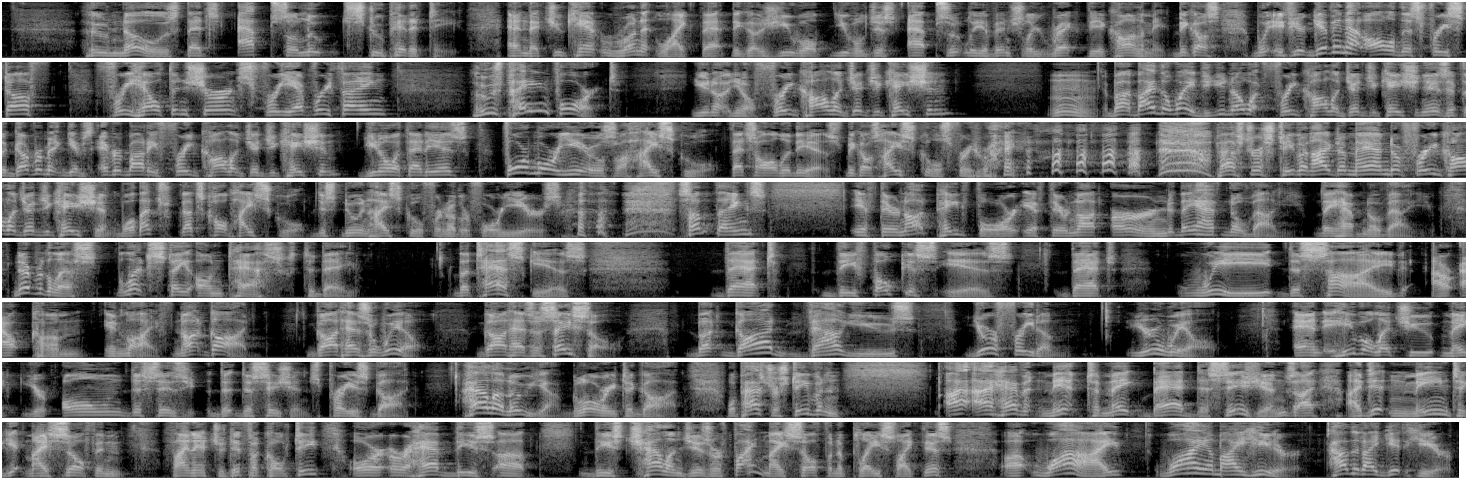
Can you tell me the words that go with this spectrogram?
who knows that's absolute stupidity and that you can't run it like that because you will you will just absolutely eventually wreck the economy. Because if you're giving out all of this free stuff free health insurance free everything who's paying for it? You know you know free college education Mm. But by the way, did you know what free college education is? If the government gives everybody free college education, you know what that is? Four more years of high school. That's all it is because high school's free, right? Pastor Stephen, I demand a free college education. Well, that's, that's called high school. Just doing high school for another four years. Some things, if they're not paid for, if they're not earned, they have no value. They have no value. Nevertheless, let's stay on task today. The task is that the focus is that we decide our outcome in life, not God. God has a will. God has a say so. But God values your freedom, your will, and He will let you make your own decision, decisions. Praise God. Hallelujah. Glory to God. Well, Pastor Stephen, I, I, haven't meant to make bad decisions. I, I didn't mean to get myself in financial difficulty or, or have these, uh, these challenges or find myself in a place like this. Uh, why? Why am I here? How did I get here?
